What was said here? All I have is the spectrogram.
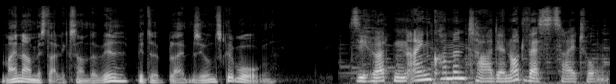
Mein Name ist Alexander Will. Bitte bleiben Sie uns gewogen. Sie hörten einen Kommentar der Nordwestzeitung.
